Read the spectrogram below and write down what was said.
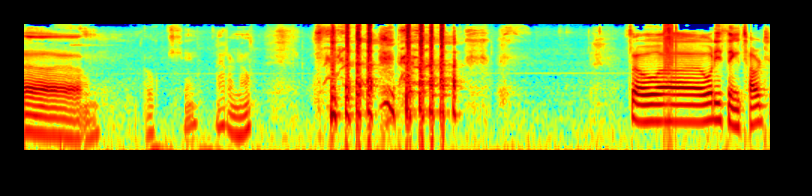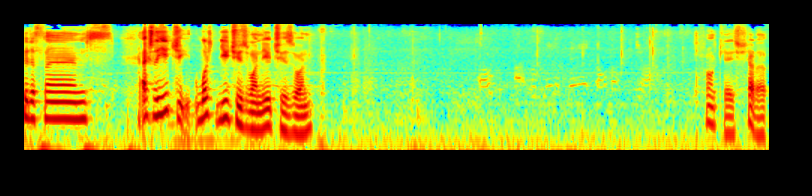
Um. okay. I don't know. so, uh, what do you think? Tower two defense. Actually, you choose. What? You choose one. You choose one. Okay, shut up.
